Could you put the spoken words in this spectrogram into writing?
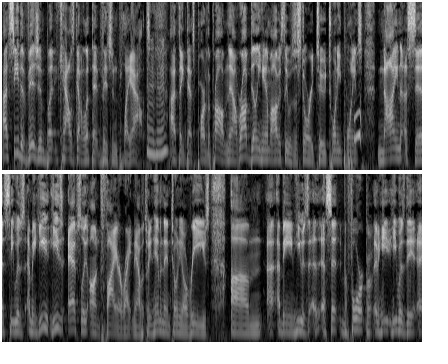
I see the vision, but Cal's got to let that vision play out. Mm-hmm. I think that's part of the problem. Now, Rob Dillingham obviously was a story too. Twenty points, nine assists. He was. I mean, he he's absolutely on fire right now. Between him and Antonio Reeves, um, I I mean, he was a, a, before. I mean, he he was the uh,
